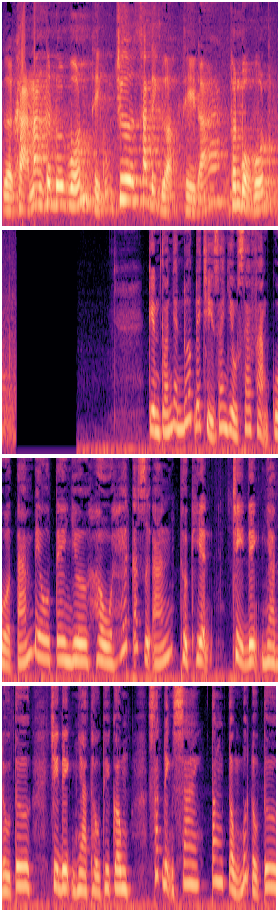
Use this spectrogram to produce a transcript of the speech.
rồi khả năng cân đối vốn thì cũng chưa xác định được thì đã phân bổ vốn Kiểm toán nhà nước đã chỉ ra nhiều sai phạm của 8 BOT như hầu hết các dự án thực hiện chỉ định nhà đầu tư, chỉ định nhà thầu thi công, xác định sai, tăng tổng mức đầu tư,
